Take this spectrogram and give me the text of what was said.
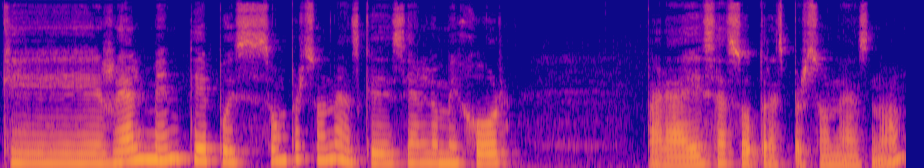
que realmente pues son personas que desean lo mejor para esas otras personas, ¿no?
